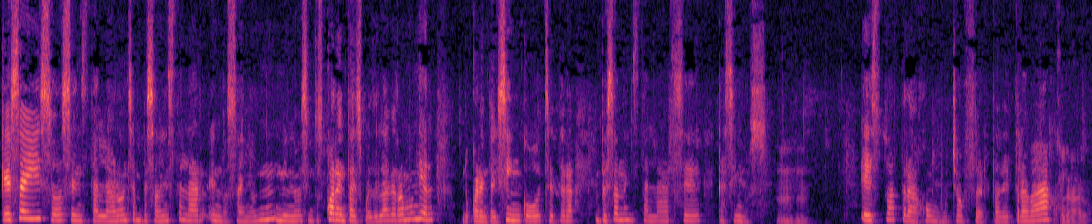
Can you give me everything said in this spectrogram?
¿qué se hizo? Se instalaron, se empezaron a instalar en los años 1940, después de la Guerra Mundial, no, 45, etcétera, empezaron a instalarse casinos. Esto atrajo mucha oferta de trabajo. Claro.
